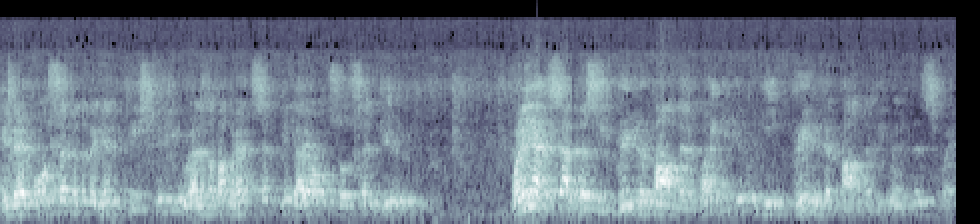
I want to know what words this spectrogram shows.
He therefore said to them again, Peace be to you, as the Father had sent me, I also send you. When he had said this, he breathed upon them. What did he do? He breathed upon them. He went this way.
